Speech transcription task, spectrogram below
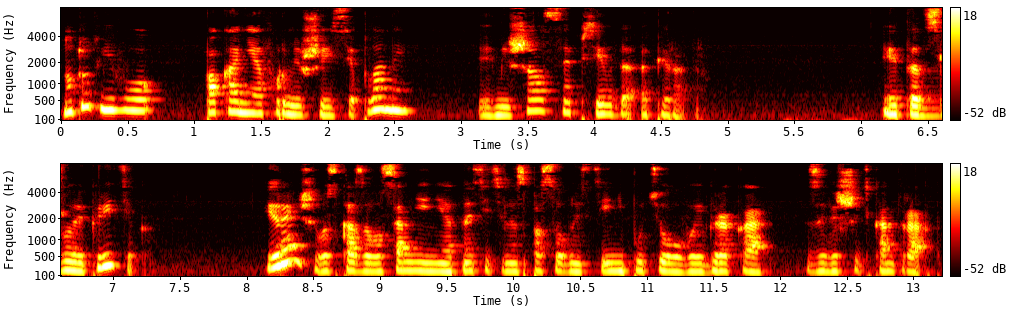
Но тут его пока не оформившиеся планы вмешался псевдооператор. Этот злой критик и раньше высказывал сомнения относительно способности непутевого игрока завершить контракт,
